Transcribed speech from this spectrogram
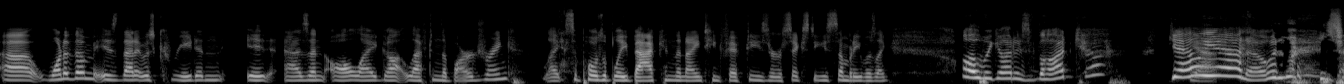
Uh, one of them is that it was created in- it as an all I got left in the bar drink. Like supposedly back in the 1950s or 60s, somebody was like, "All we got is vodka, Galliano, and orange."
